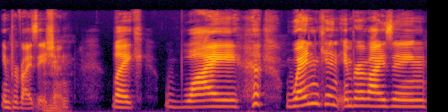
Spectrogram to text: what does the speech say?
improvisation? Mm-hmm. Like why? when can improvising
